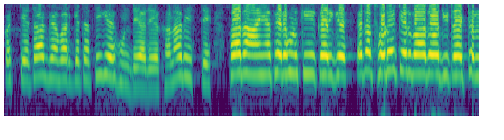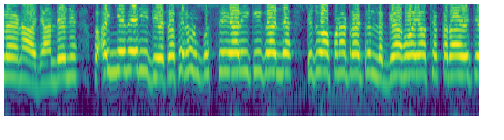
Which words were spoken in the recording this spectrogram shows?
ਕੱਚੇ ਧਾਗਿਆਂ ਵਰਗੇ ਤਾਂ ਧੀਏ ਹੁੰਦੇ ਆ, ਦੇਖ ਨਾ ਰਿਸ਼ਤੇ। ਪਰ ਆਏ ਆ, ਫਿਰ ਹੁਣ ਕੀ ਕਰੀਏ? ਇਹ ਤਾਂ ਥੋੜੇ ਚਿਰ ਬਾਅਦ ਉਹਦੀ ਟਰੈਕਟਰ ਲੈਣ ਆ ਜਾਂਦੇ ਨੇ। ਪਰ ਇੰਨੇ ਵੇਰੀ ਦੇ ਤਾਂ ਫਿਰ ਹੁਣ ਗੁੱਸੇ ਵਾਲੀ ਕੀ ਗੱਲ ਹੈ? ਜਦੋਂ ਆਪਣਾ ਟਰੈਕਟਰ ਲੱਗਿਆ ਹੋਇਆ ਉੱਥੇ ਕਿਰਾਏ ਤੇ,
